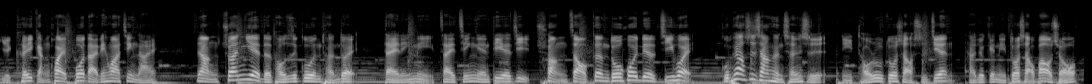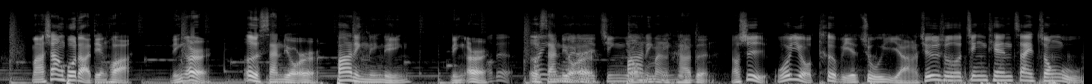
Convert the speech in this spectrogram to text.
也可以赶快拨打电话进来，让专业的投资顾问团队带领你在今年第二季创造更多获利的机会。股票市场很诚实，你投入多少时间，他就给你多少报酬。马上拨打电话零二二三六二八零零零。零二二三六二金融曼哈顿老师，我有特别注意啊，就是说今天在中午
